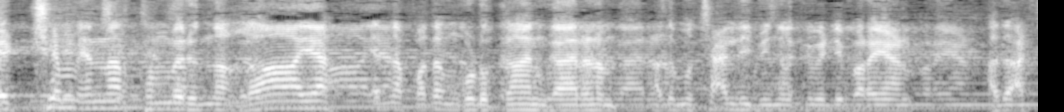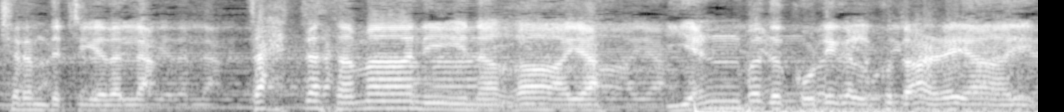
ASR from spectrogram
ലക്ഷ്യം എന്നർത്ഥം വരുന്ന റായ എന്ന പദം കൊടുക്കാൻ കാരണം അത് മുച്ചാലിബിങ്ങൾക്ക് വേണ്ടി പറയാൻ. അത് അക്ഷരം തെറ്റിയതല്ല. എൺപത് കൊടികൾക്ക് താഴെയായി.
